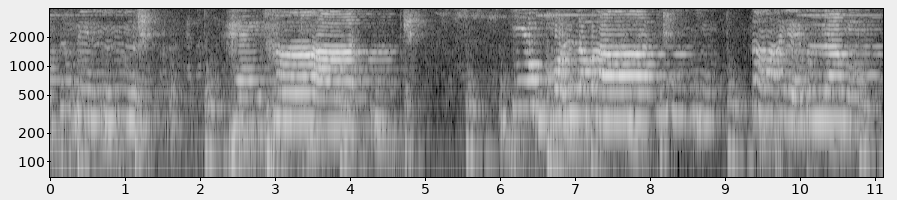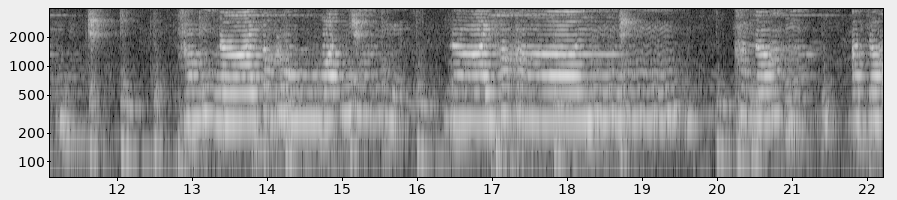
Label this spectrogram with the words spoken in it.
ำศิลปิน แห่งชาติ ยุคคนละบาทใต้เบือง ทั้งนายตำรวจ นายทหารคณะอาจา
